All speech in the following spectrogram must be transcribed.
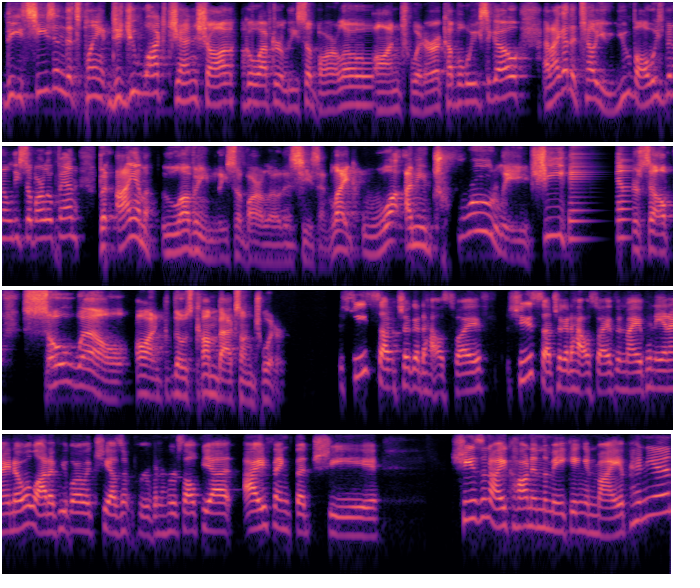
the season that's playing. Did you watch Jen Shah go after Lisa Barlow on Twitter a couple weeks ago? And I got to tell you, you've always been a Lisa Barlow fan, but I am loving Lisa Barlow this season. Like what? I mean, truly, she herself so well on those comebacks on Twitter. She's such a good housewife. She's such a good housewife, in my opinion. I know a lot of people are like, she hasn't proven herself yet. I think that she she's an icon in the making, in my opinion.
